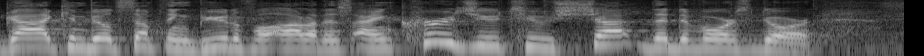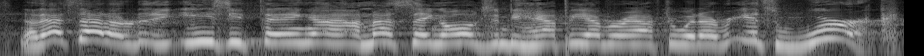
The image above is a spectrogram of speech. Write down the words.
God can build something beautiful out of this. I encourage you to shut the divorce door. Now, that's not an easy thing. I'm not saying, all oh, going to be happy ever after, whatever. It's work.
